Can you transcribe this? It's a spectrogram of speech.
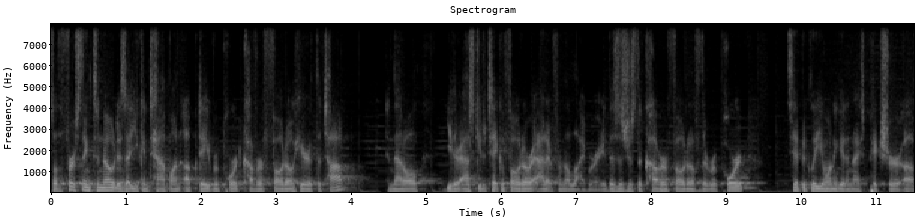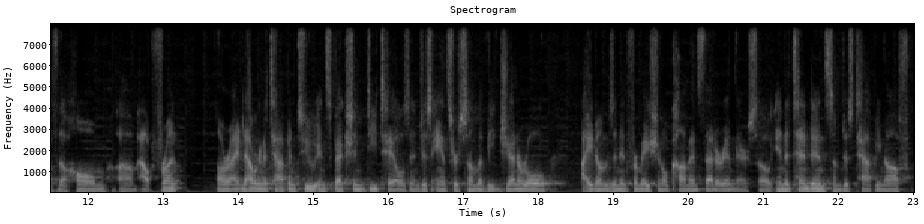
So the first thing to note is that you can tap on update report cover photo here at the top, and that'll either ask you to take a photo or add it from the library. This is just a cover photo of the report. Typically you wanna get a nice picture of the home um, out front. All right, now we're gonna tap into inspection details and just answer some of the general items and informational comments that are in there. So in attendance, I'm just tapping off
